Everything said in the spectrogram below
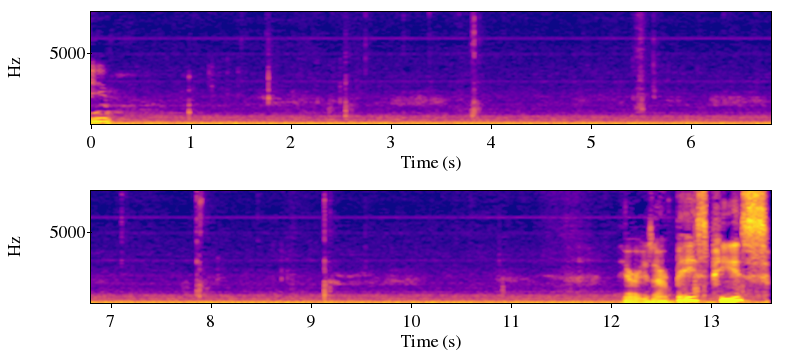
Okay. There is our base piece.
